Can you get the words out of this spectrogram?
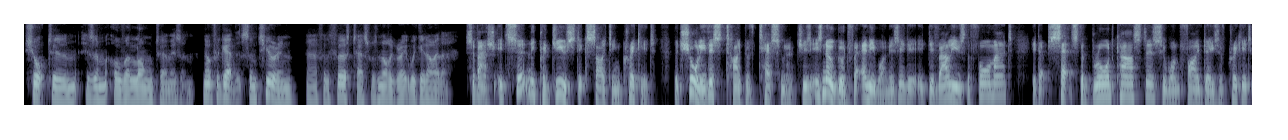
short termism over long termism. Don't forget that Centurion uh, for the first Test was not a great wicket either. Subas, it certainly produced exciting cricket, but surely this type of test match is, is no good for anyone, is it? it? It devalues the format, it upsets the broadcasters who want five days of cricket,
